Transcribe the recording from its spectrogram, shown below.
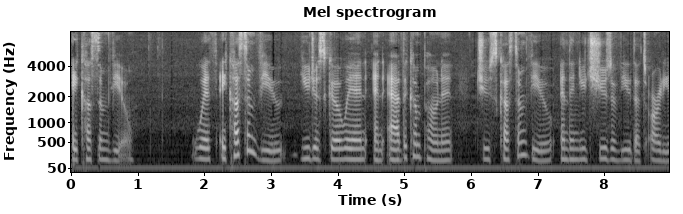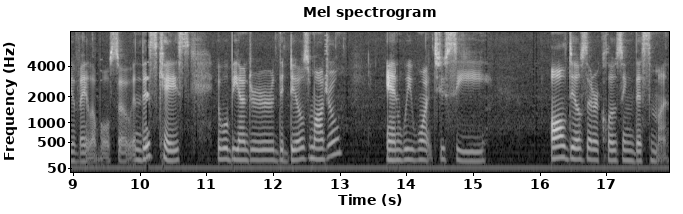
a custom view. With a custom view, you just go in and add the component, choose custom view, and then you choose a view that's already available. So in this case, it will be under the deals module, and we want to see all deals that are closing this month.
